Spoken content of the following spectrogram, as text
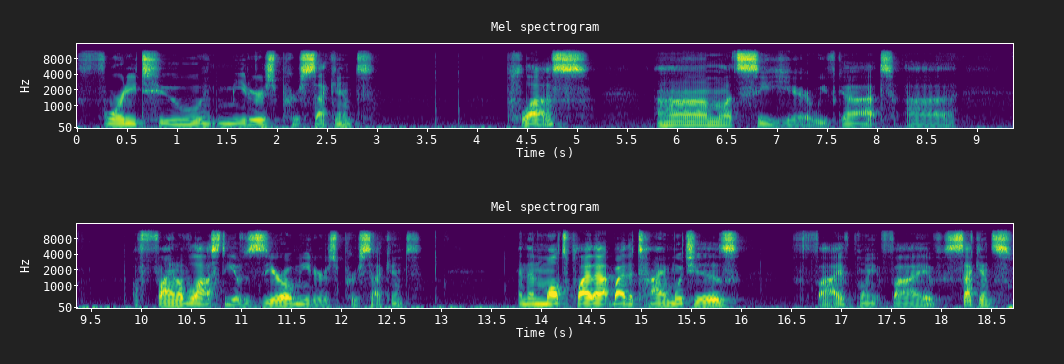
42 meters per second plus um, let's see here. We've got uh, a final velocity of 0 meters per second. And then multiply that by the time, which is 5.5 seconds.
